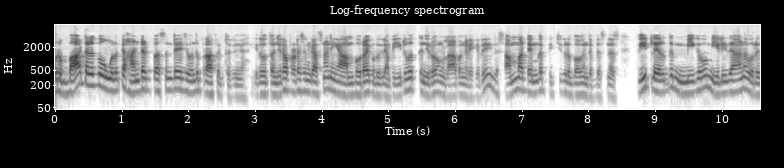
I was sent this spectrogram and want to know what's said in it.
ஒரு பாட்டிலுக்கு உங்களுக்கு ஹண்ட்ரட் பர்சன்டேஜ் வந்து ப்ராஃபிட் இருக்குங்க. இருபத்தஞ்சு ரூபா ப்ரொடக்ஷன் காசுனா நீங்கள் ஐம்பது ரூபாய் கொடுக்குறீங்க. அப்போ இருபத்தஞ்சு ரூபா உங்களுக்கு லாபம் கிடைக்குது. இந்த சம்மர் டைமில் பிச்சு போகும் இந்த பிஸ்னஸ் வீட்டில் இருந்து மிகவும் எளிதான ஒரு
